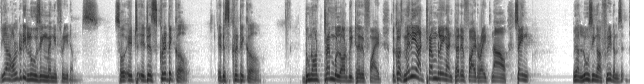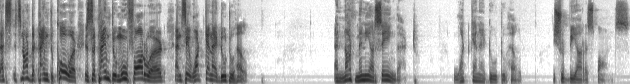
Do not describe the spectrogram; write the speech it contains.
we are already losing many freedoms. So it, it is critical. It is critical. Do not tremble or be terrified because many are trembling and terrified right now, saying, we are losing our freedoms. That's, it's not the time to cower, it's the time to move forward and say, What can I do to help? And not many are saying that. What can I do to help? It should be our response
